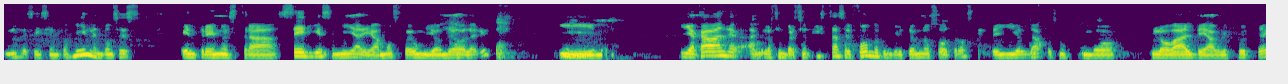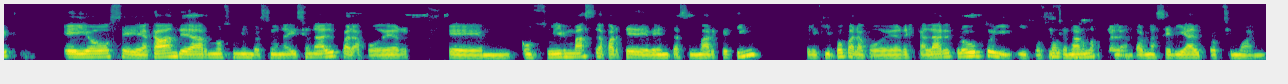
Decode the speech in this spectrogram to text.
menos de 600 mil. Entonces, entre nuestra serie semilla, digamos, fue un millón de dólares. Y, y acaban los inversionistas, el fondo que invirtió en nosotros, que es de Yielda, pues un fondo global de agri-food tech, ellos eh, acaban de darnos una inversión adicional para poder eh, construir más la parte de ventas y marketing del equipo para poder escalar el producto y, posicionarnos para levantar una serie el próximo año.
